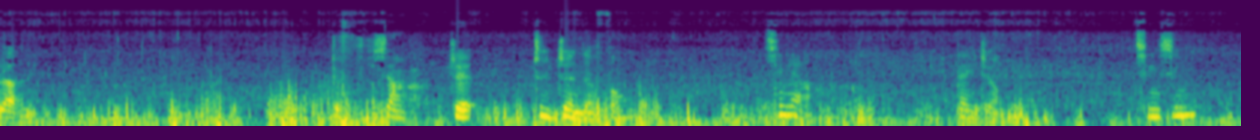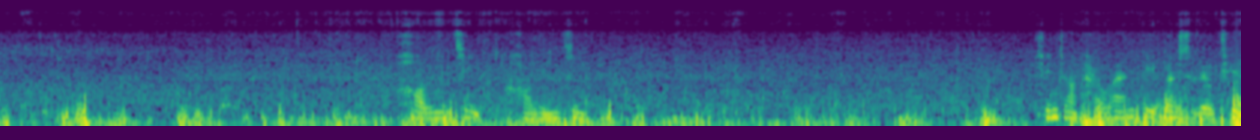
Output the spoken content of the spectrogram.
人就像这阵阵的风清凉带着清新。好宁静好宁静寻找台湾第二十六天。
